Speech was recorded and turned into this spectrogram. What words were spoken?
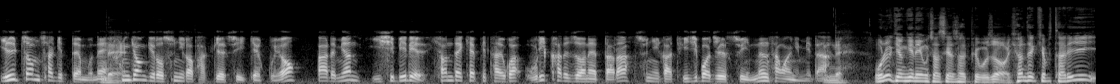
1점 차기 때문에 네. 한 경기로 순위가 바뀔 수 있겠고요. 빠르면 21일 현대캐피탈과 우리카드전에 따라 순위가 뒤집어질 수 있는 상황입니다. 네. 오늘 경기 내용 자세히 살펴보죠. 현대캐피탈이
